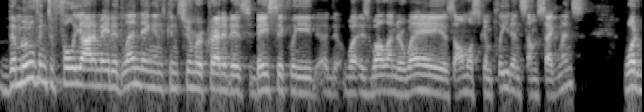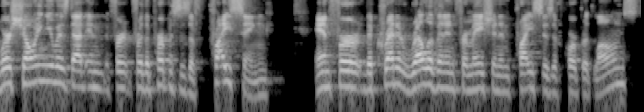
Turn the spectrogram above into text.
the move into fully automated lending and consumer credit is basically uh, what is well underway is almost complete in some segments what we're showing you is that in for, for the purposes of pricing And for the credit relevant information and prices of corporate loans,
